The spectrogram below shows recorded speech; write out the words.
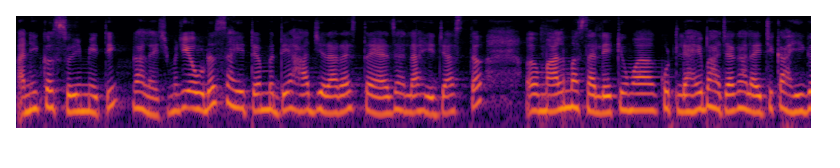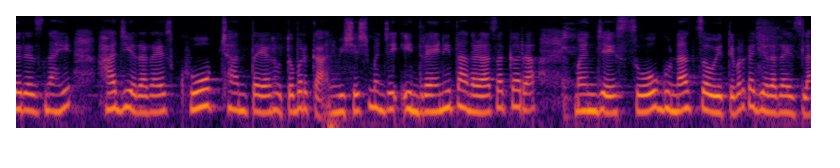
आणि कसुरी मेथी घालायची. म्हणजे एवढंच साहित्यामध्ये हा जिरा राईस तयार झाला आहे. जास्त माल मसाले किंवा कुठल्याही भाज्या घालायची काही गरज नाही. हा जिरा राईस खूप छान तयार होतो बरं का. आणि विशेष म्हणजे इंद्रायणी तांदळाचा करा म्हणजे सो गुणात चव येते बरं का जिरा राईसला.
